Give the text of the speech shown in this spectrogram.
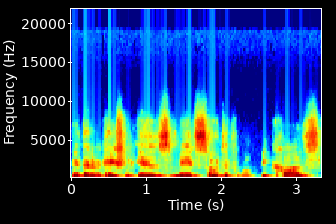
the identification is made so difficult because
